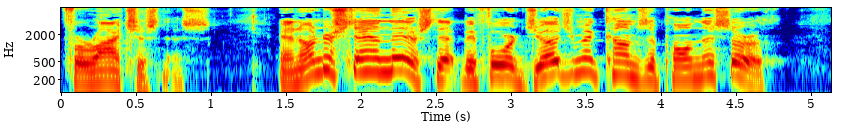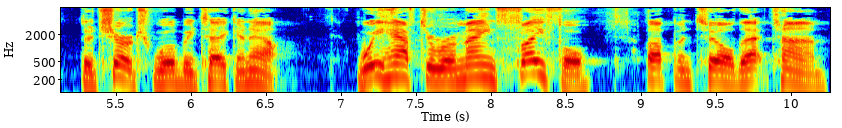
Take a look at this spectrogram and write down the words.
for righteousness. And understand this, that before judgment comes upon this earth, the church will be taken out. We have to remain faithful up until that time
